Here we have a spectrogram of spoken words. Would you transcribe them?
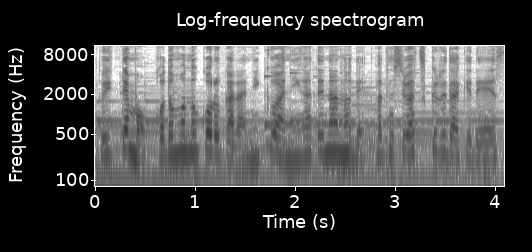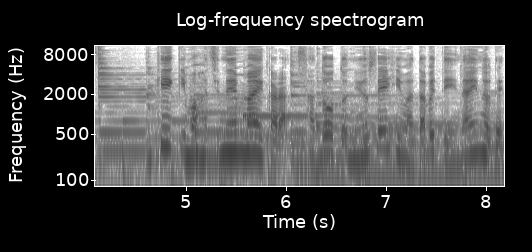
と言っても子供の頃から肉は苦手なので私は作るだけです。ケーキも8年前から砂糖と乳製品は食べていないので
